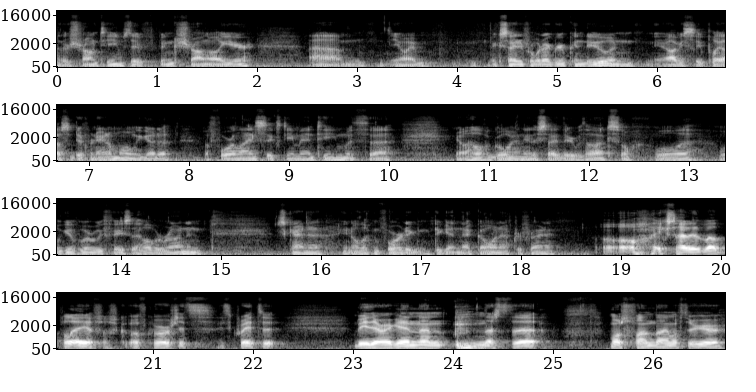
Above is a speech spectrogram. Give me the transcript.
they're strong teams. They've been strong all year. Um, you know, I'm excited for what our group can do, and you know, obviously playoffs a different animal. And we got a, a four line, sixty man team with uh, you know a hell of a goalie on the other side there with Ott. So we'll uh, we'll give whoever we face a hell of a run, and just kind of you know looking forward to, to getting that going after Friday. Oh, excited about playoffs! Of course, it's it's great to be there again, and that's the most fun time of the year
